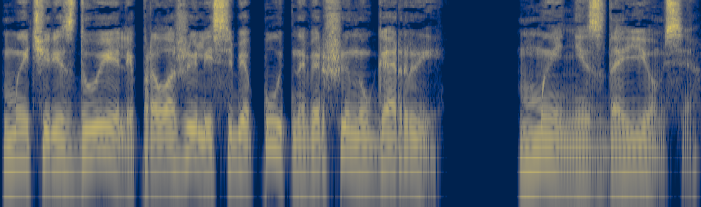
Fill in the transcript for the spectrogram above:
Мы через дуэли проложили себе путь на вершину горы. Мы не сдаемся.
